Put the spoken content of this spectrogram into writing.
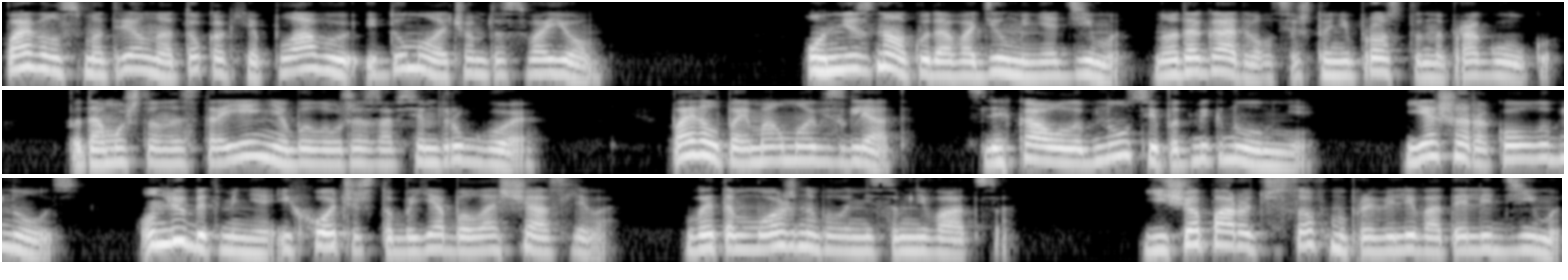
Павел смотрел на то, как я плаваю, и думал о чем-то своем. Он не знал, куда водил меня Дима, но догадывался, что не просто на прогулку, потому что настроение было уже совсем другое. Павел поймал мой взгляд, слегка улыбнулся и подмигнул мне. Я широко улыбнулась. Он любит меня и хочет, чтобы я была счастлива. В этом можно было не сомневаться. Еще пару часов мы провели в отеле Димы.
